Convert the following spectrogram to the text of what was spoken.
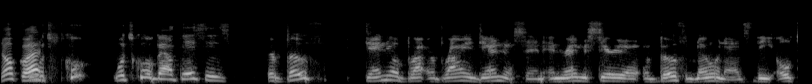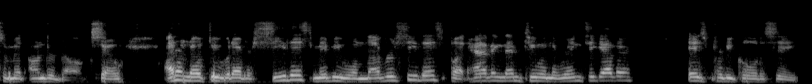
No, go ahead. what's cool? What's cool about this is they're both Daniel Bri- or Bryan Danielson and Rey Mysterio are both known as the ultimate underdog. So I don't know if we would ever see this. Maybe we'll never see this, but having them two in the ring together is pretty cool to see.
